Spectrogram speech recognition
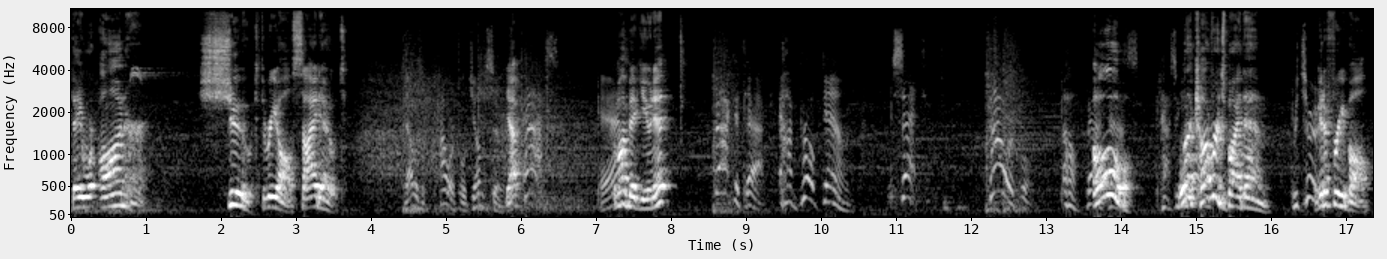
They were on her. Shoot. Three all. Side out. That was a powerful jump serve. Yep. Pass. And Come on, big unit. Back attack. I broke down. Set. Powerful. Oh, Oh! pass. What a coverage by them. Return. Get a free ball.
